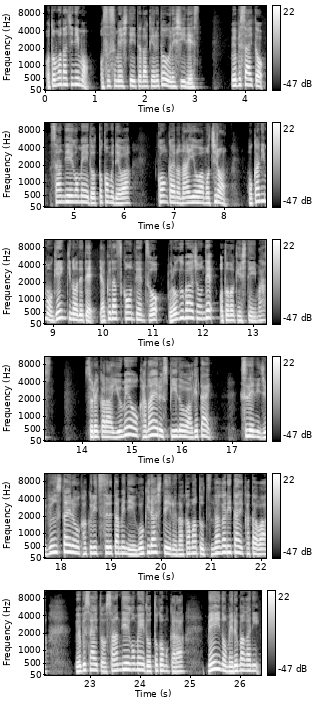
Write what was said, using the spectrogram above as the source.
お友達にもおすすめしていただけると嬉しいです。ウェブサイトサンディエゴメイドットコムでは今回の内容はもちろん他にも元気の出て役立つコンテンツをブログバージョンでお届けしています。それから夢を叶えるスピードを上げたい。すでに自分スタイルを確立するために動き出している仲間とつながりたい方は、ウェブサイトサンディエゴメイドットコムからメイのメルマガに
